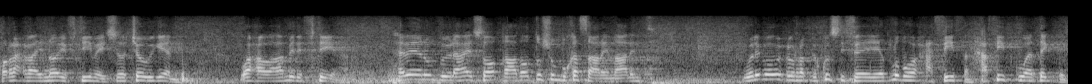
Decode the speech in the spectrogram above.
qoraxbaa inoo iftiimayso jawigeenna waxau ahaa mid iftiina habeenunbuu ilaahay soo qaado dushunbuu ka saaray maalintii weliba wuxuu rabbi ku sifeeyey yadlubuhu xafiifan xafiifku waa degdeg.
